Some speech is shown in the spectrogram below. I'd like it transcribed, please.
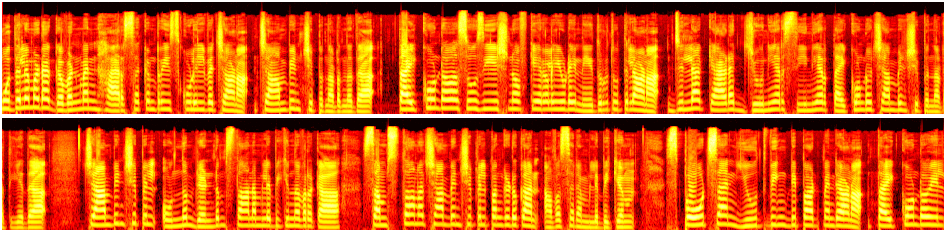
മുതലമട ഗവൺമെന്റ് ഹയർ സെക്കൻഡറി സ്കൂളിൽ വെച്ചാണ് ചാമ്പ്യൻഷിപ്പ് നടന്നത്. തൈക്കോണ്ടോ അസോസിയേഷൻ ഓഫ് കേരളയുടെ നേതൃത്വത്തിലാണ് ജില്ലാ cadet junior senior taekwondo championship നടത്തിയത്. ചാമ്പ്യൻഷിപ്പിൽ ഒന്നും രണ്ടും സ്ഥാനം ലഭിക്കുന്നവർക്ക് സംസ്ഥാന ചാമ്പ്യൻഷിപ്പിൽ പങ്കെടുക്കാൻ അവസരം ലഭിക്കും. സ്പോർട്സ് ആൻഡ് യൂത്ത് വിംഗ് ഡിപ്പാർട്ട്മെന്റാണ് തൈക്കോണ്ടോയിൽ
